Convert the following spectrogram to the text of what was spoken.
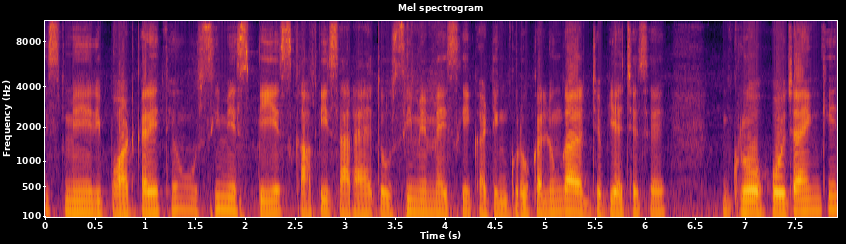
इसमें रिपोर्ट करे थे, उसी में स्पेस काफ़ी सारा है तो उसी में मैं इसकी कटिंग ग्रो कर लूँगा। जब ये अच्छे से ग्रो हो जाएँगे,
